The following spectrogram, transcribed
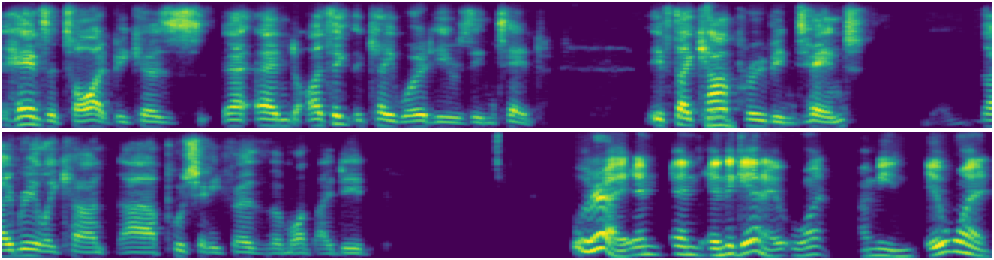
hands are tied because, and I think the key word here is intent. If they can't mm. prove intent, they really can't uh, push any further than what they did. Well, right, and and and again, it went. I mean, it went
